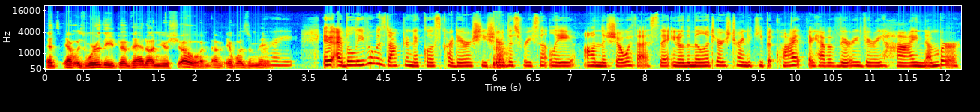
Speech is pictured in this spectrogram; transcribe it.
that, that was worthy to have had on your show, and um, it wasn't me. Right. I believe it was Dr. Nicholas Kardaras. She shared this recently on the show with us that you know the military is trying to keep it quiet. They have a very very high number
